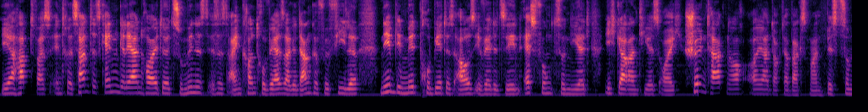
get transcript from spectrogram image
ihr habt was Interessantes kennengelernt heute. Zumindest ist es ein kontroverser Gedanke für viele. Nehmt ihn mit, probiert es aus. Ihr werdet sehen, es funktioniert. Ich garantiere es euch. Schönen Tag noch, euer Dr. Baxmann. Bis zum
